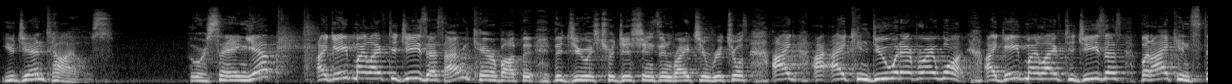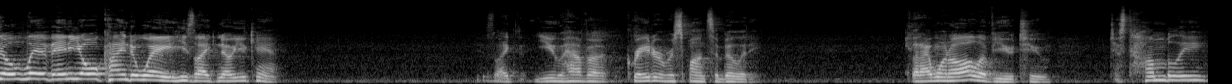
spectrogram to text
You Gentiles, who are saying, Yep, I gave my life to Jesus. I don't care about the, the Jewish traditions and rites and rituals. I, I, I can do whatever I want. I gave my life to Jesus, but I can still live any old kind of way. He's like, No, you can't. He's like, You have a greater responsibility. But I want all of you to just humbly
